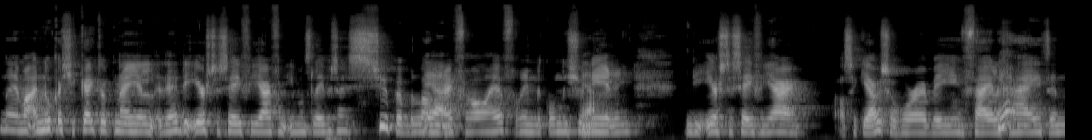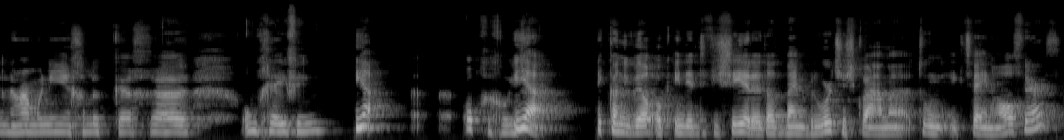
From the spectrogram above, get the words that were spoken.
Nee, maar Anouk, als je kijkt ook naar je, hè, de eerste zeven jaar van iemands leven zijn super belangrijk. Ja. Vooral hè, voor in de conditionering. Die eerste zeven jaar, als ik jou zo hoor, ben je in veiligheid en in harmonie en gelukkig eh, omgeving Ja, opgegroeid. Ja, ik kan nu wel ook identificeren dat mijn broertjes kwamen toen ik 2,5 werd.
